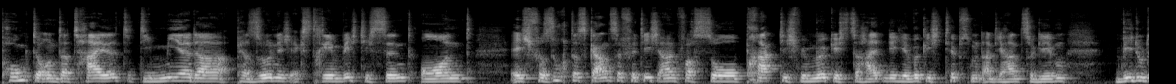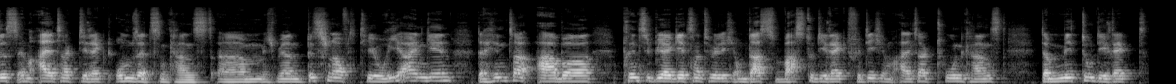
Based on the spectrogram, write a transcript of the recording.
Punkte unterteilt, die mir da persönlich extrem wichtig sind und ich versuche das Ganze für dich einfach so praktisch wie möglich zu halten, dir hier wirklich Tipps mit an die Hand zu geben, wie du das im Alltag direkt umsetzen kannst. Ähm, ich werde ein bisschen auf die Theorie eingehen dahinter, aber prinzipiell geht es natürlich um das, was du direkt für dich im Alltag tun kannst, damit du direkt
